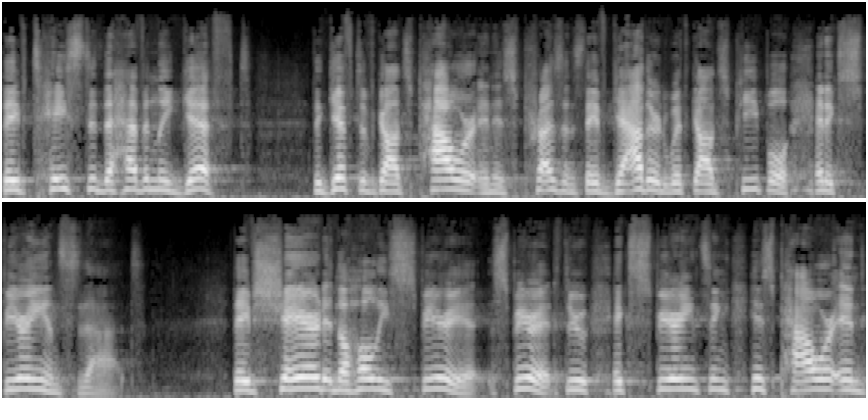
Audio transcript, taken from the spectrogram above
They've tasted the heavenly gift, the gift of God's power and his presence. They've gathered with God's people and experienced that. They've shared in the Holy Spirit, Spirit through experiencing his power and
